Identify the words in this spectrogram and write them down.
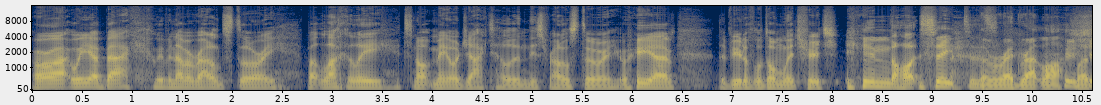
All right. We are back with another rattled story. But luckily, it's not me or Jack telling this rattled story. We have the beautiful Dom Littrich in the hot seat. The Red Rattler. Let's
